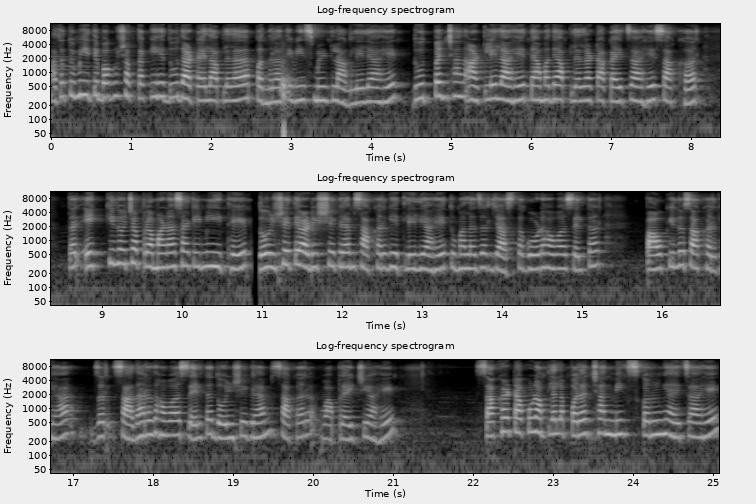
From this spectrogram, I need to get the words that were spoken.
आता तुम्ही इथे बघू शकता की हे दूध आटायला आपल्याला पंधरा ते वीस मिनिट लागलेले आहेत. दूध पण छान आटलेलं आहे. त्यामध्ये आपल्याला टाकायचं आहे साखर. तर एक किलोच्या प्रमाणासाठी मी इथे दोनशे ते अडीचशे ग्रॅम साखर घेतलेली आहे. तुम्हाला जर जास्त गोड हवं असेल तर पाव किलो साखर घ्या. जर साधारण हवं असेल तर दोनशे ग्रॅम साखर वापरायची आहे. साखर टाकून आपल्याला परत छान मिक्स करून घ्यायचं आहे.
